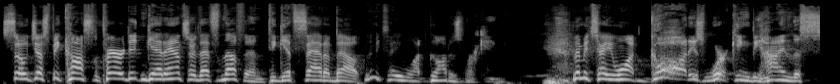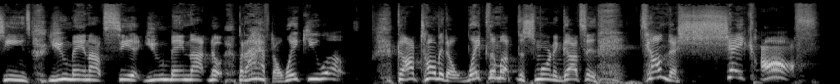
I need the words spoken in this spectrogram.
So just because the prayer didn't get answered, that's nothing to get sad about. Let me tell you what, God is working. Let me tell you what, God is working behind the scenes. You may not see it, you may not know, but I have to wake you up. God told me to wake them up this morning. God said, tell them to shake off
